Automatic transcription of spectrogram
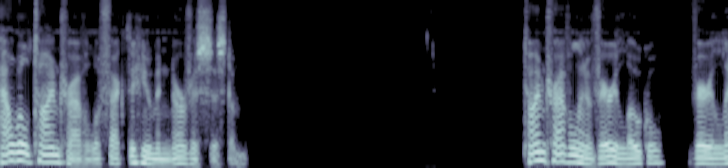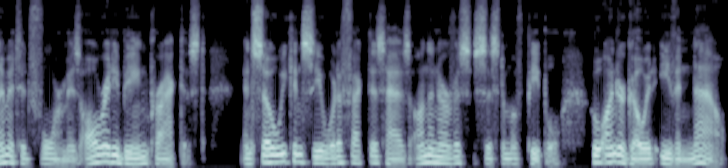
How will time travel affect the human nervous system? Time travel in a very local, very limited form is already being practiced, and so we can see what effect this has on the nervous system of people who undergo it even now,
